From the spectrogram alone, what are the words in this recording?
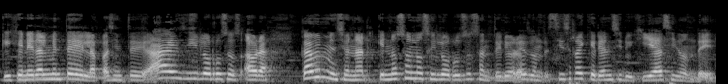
que generalmente la paciente, ay, sí, hilos rusos. Ahora, cabe mencionar que no son los hilos rusos anteriores donde sí se requerían cirugías y donde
